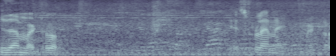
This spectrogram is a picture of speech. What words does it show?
இதுதான் metro Esplanade metro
